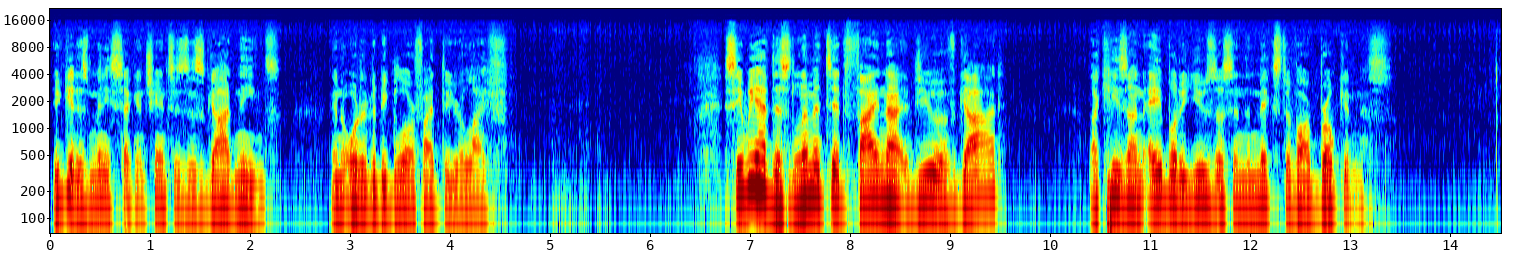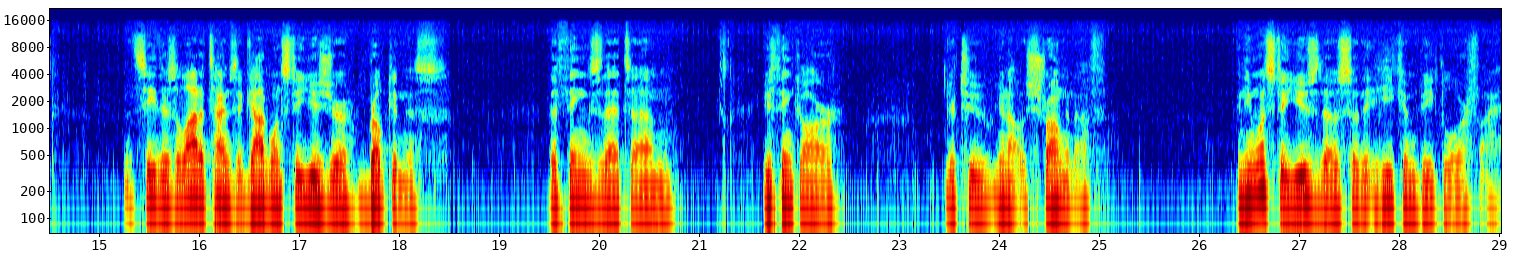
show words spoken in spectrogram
You get as many second chances as God needs in order to be glorified through your life. See, we have this limited, finite view of God, like He's unable to use us in the midst of our brokenness. Let's see, there's a lot of times that God wants to use your brokenness, the things that um, you think are you're too you're not strong enough. And he wants to use those so that he can be glorified.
